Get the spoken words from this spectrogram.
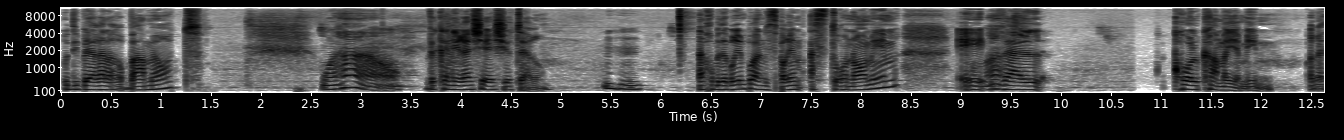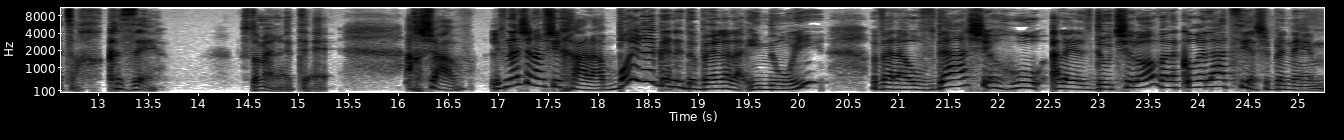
הוא דיבר על 400. וואו. וכנראה שיש יותר. Mm-hmm. אנחנו מדברים פה על מספרים אסטרונומיים, אה, ממש. ועל כל כמה ימים רצח כזה. זאת אומרת, אה, עכשיו, לפני שנמשיך הלאה, בואי רגע נדבר על העינוי ועל העובדה שהוא, על הילדות שלו ועל הקורלציה שביניהם.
